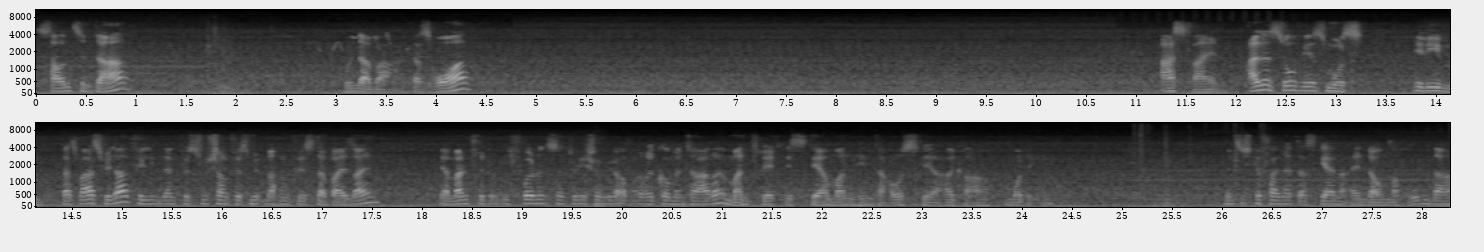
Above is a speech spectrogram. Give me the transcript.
Sounds sind da. Wunderbar. Das Rohr. Ast rein. Alles so, wie es muss. Ihr Lieben, das war's wieder. Vielen Dank fürs Zuschauen, fürs Mitmachen, fürs Dabeisein. Der Manfred und ich freuen uns natürlich schon wieder auf eure Kommentare. Manfred ist der Mann hinter Austria Agrar Modding. Wenn es euch gefallen hat, lasst gerne einen Daumen nach oben da.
